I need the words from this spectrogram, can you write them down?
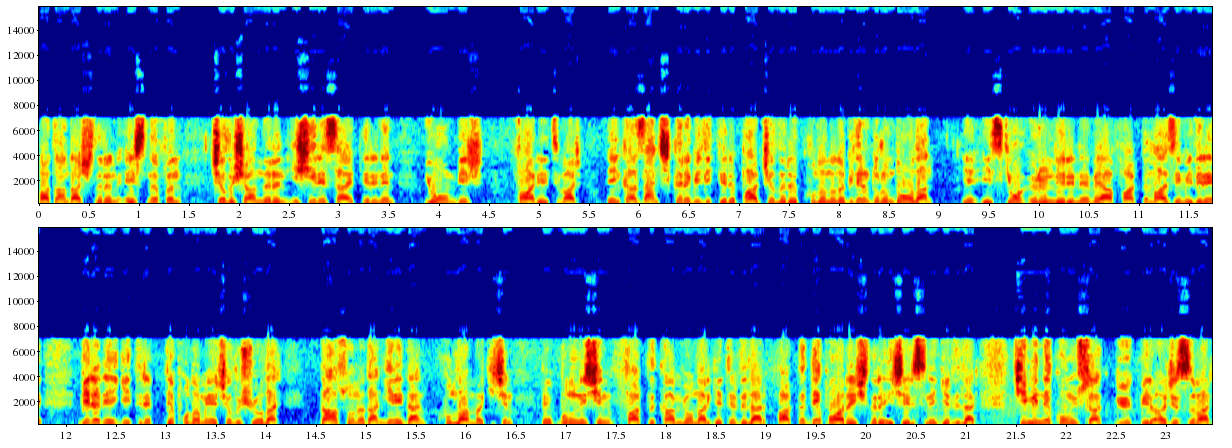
vatandaşların, esnafın, çalışanların, iş yeri sahiplerinin yoğun bir faaliyeti var. Enkazdan çıkarabildikleri parçaları kullanılabilir durumda olan eski o ürünlerini veya farklı malzemeleri bir araya getirip depolamaya çalışıyorlar. Daha sonradan yeniden kullanmak için ve bunun için farklı kamyonlar getirdiler. Farklı depo arayışları içerisine girdiler. Kiminle konuşsak büyük bir acısı var.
